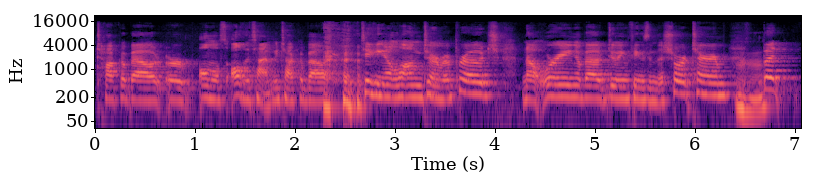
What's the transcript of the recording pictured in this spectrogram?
talk about, or almost all the time, we talk about taking a long term approach, not worrying about doing things in the short term. Mm-hmm. But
